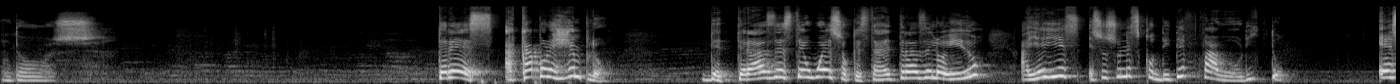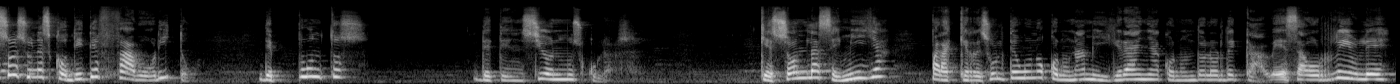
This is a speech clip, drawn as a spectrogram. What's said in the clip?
dos, tres. Acá, por ejemplo, detrás de este hueso que está detrás del oído, ahí, es, eso es un escondite favorito. Eso es un escondite favorito de puntos de tensión muscular, que son la semilla para que resulte uno con una migraña, con un dolor de cabeza horrible,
